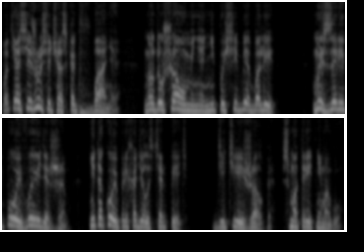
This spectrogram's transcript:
Вот я сижу сейчас как в бане, но душа у меня не по себе болит. Мы с Зарипой выдержим. Не такое приходилось терпеть. Детей жалко, смотреть не могу.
